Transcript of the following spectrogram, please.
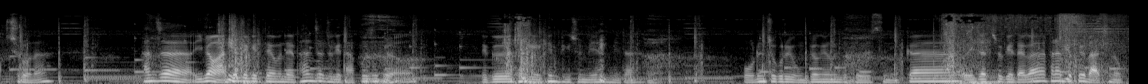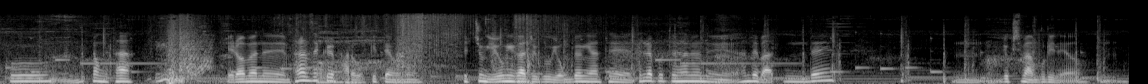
구추로나. 판자 입양 안 되기 때문에 판자 두 개 다 부수고요. 느긋하게 캠핑 준비합니다. 오른쪽으로 용병이 오는 거 보였으니까 의자 쪽에다가 파란색을 맞춰놓고 평타. 이러면은 파란색을 바로 없기 때문에 집중 이용해가지고 용병이한테 텔레포트 하면은 한 대 맞는데 음, 욕심 안 부리네요 음.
